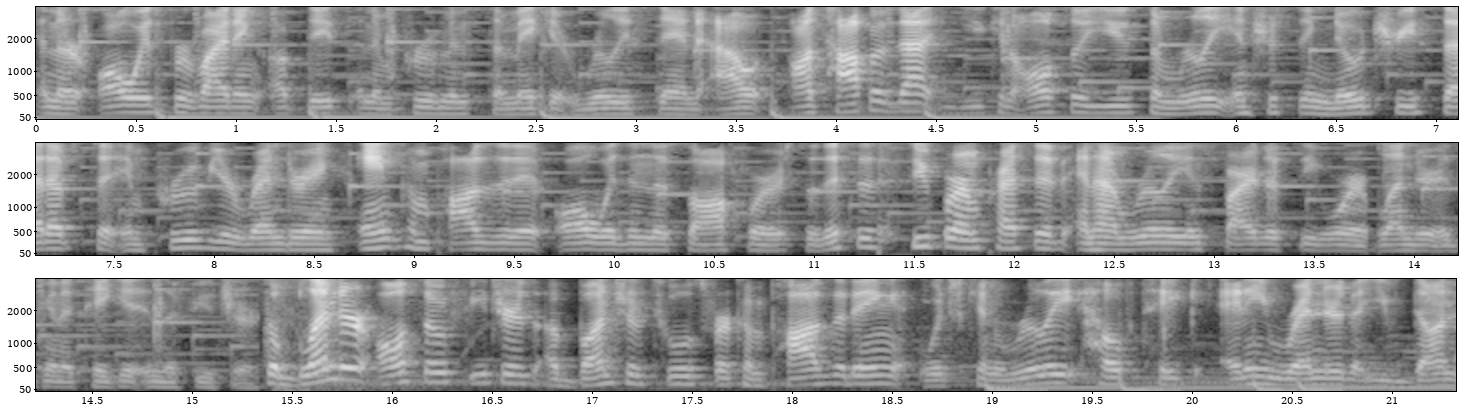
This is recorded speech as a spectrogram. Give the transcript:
and they're always providing updates and improvements to make it really stand out. On top of that, you can also use some really interesting node tree setups to improve your rendering and composite it all within the software. So this is super impressive and I'm really inspired to see where Blender is going to take it in the future. So Blender also features a bunch of tools for compositing, which can really help take any render that you've done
